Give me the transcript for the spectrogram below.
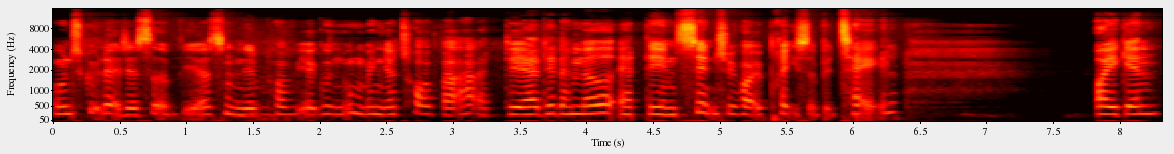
undskyld, at jeg sidder og bliver sådan lidt påvirket nu, men jeg tror bare, at det er det der med, at det er en sindssygt høj pris at betale. Og igen,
